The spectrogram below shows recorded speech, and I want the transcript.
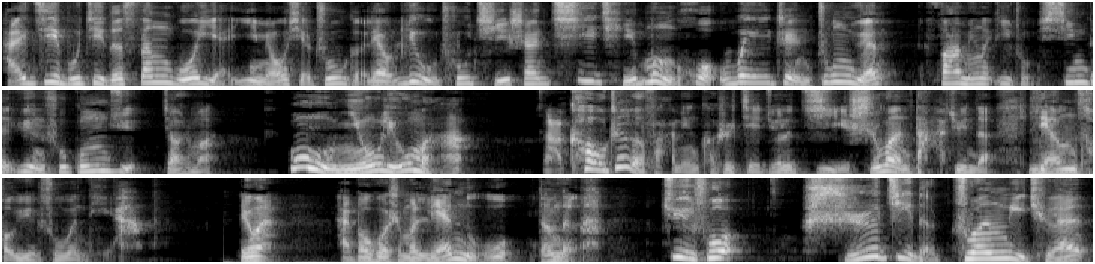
还记不记得《三国演义》描写诸葛亮六出祁山，七擒孟获，威震中原，发明了一种新的运输工具，叫什么？木牛流马啊！靠这个发明可是解决了几十万大军的粮草运输问题啊！另外。还包括什么连弩等等啊？据说实际的专利权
